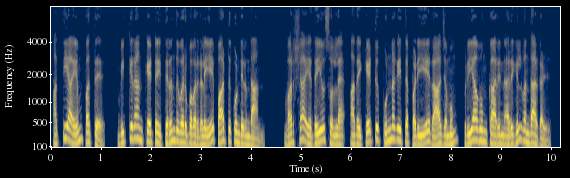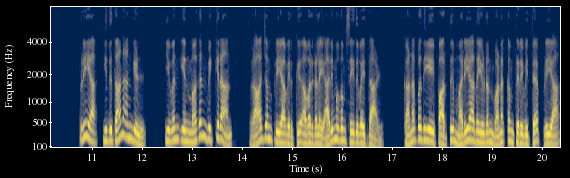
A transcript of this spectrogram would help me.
அத்தியாயம் பத்து. விக்கிராந்த் கேட்டை திறந்து வருபவர்களையே பார்த்துக் கொண்டிருந்தான். வர்ஷா எதையோ சொல்ல அதை கேட்டு புன்னகைத்தபடியே ராஜமும் பிரியாவும் காரின் அருகில் வந்தார்கள். பிரியா இதுதான் அங்கிள். இவன் என் மகன் விக்கிராந்த். ராஜம் பிரியாவிற்கு அவர்களை அறிமுகம் செய்து வைத்தாள். கணபதியை பார்த்து மரியாதையுடன் வணக்கம் தெரிவித்த பிரியா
